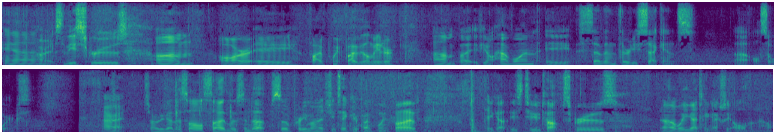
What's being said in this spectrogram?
and all right so these screws um, are a 5.5 millimeter um, but if you don't have one a 730 seconds uh, also works all right so I already got this all side loosened up so pretty much you take your 5.5 take out these two top screws uh, well you got to take actually all of them out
